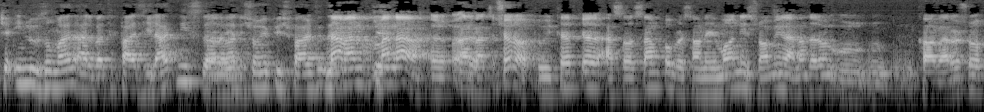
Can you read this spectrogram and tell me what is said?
که این لزوما البته فضیلت نیست آره. یعنی شما پیش فرضی نه من من نه. البته چرا؟ توییتر که اساسا خب رسانه ما نیست. شما الان داره کاربراشو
